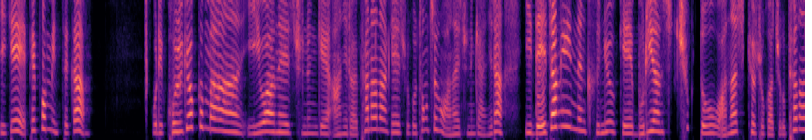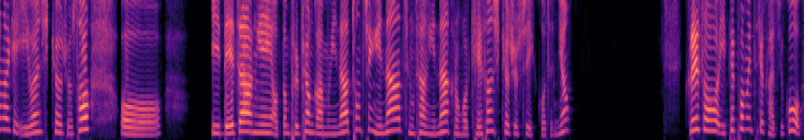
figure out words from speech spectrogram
이게 페퍼민트가 우리 골격근만 이완해 주는 게 아니라 편안하게 해주고 통증을 완화해 주는 게 아니라 이 내장에 있는 근육의 무리한 수축도 완화시켜 줘가지고 편안하게 이완시켜 줘서 어, 이 내장의 어떤 불편감이나 통증이나 증상이나 그런 걸 개선시켜 줄 수 있거든요. 그래서 이 페퍼민트를 가지고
